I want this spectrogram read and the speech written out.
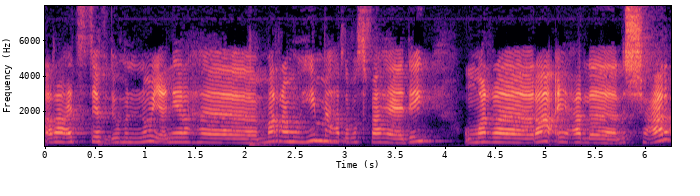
راه تستافدوا منه يعني راه مرة مهمة هذه الوصفة هذه ومرة رائعة للشعر.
